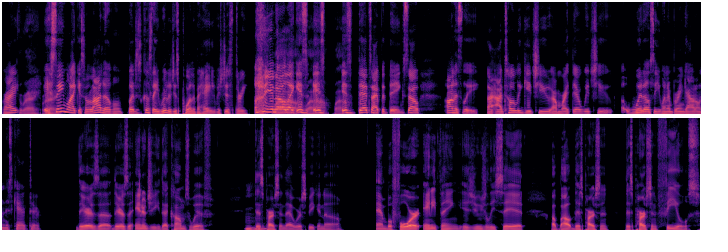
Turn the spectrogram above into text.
right? Right. It right. seemed like it's a lot of them, but it's because they really just poorly behave. It's just three, you know, like it's wow, it's wow. it's that type of thing. So honestly, I, I totally get you. I'm right there with you. What else do you want to bring out on this character? there's a there's an energy that comes with this Mhm. person that we're speaking of. And before anything is usually said about this person, this person feels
